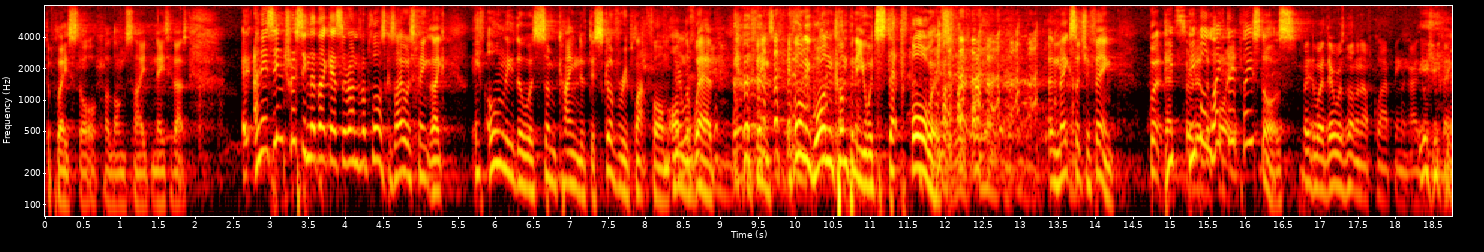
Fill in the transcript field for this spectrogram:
the Play Store alongside native apps? And it's interesting that that gets a round of applause because I always think like, if only there was some kind of discovery platform on the web for things. If only one company would step forward and make such a thing. But pe- That's sort of people the like their. Play Stores. By the way, there was not enough clapping, I don't think.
